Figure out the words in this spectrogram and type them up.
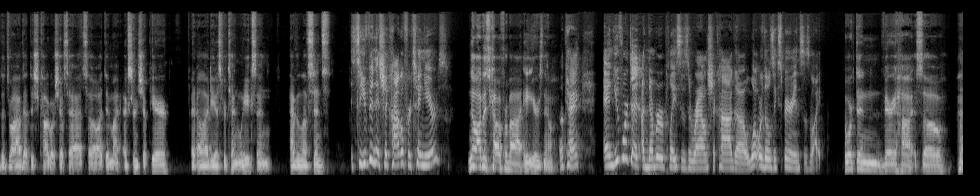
the drive that the Chicago chefs had. So I did my externship here at LIDS for 10 weeks and haven't left since. So you've been in Chicago for 10 years? No, I've been in Chicago for about eight years now. Okay. And you've worked at a number of places around Chicago. What were those experiences like? I worked in very high. So, so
